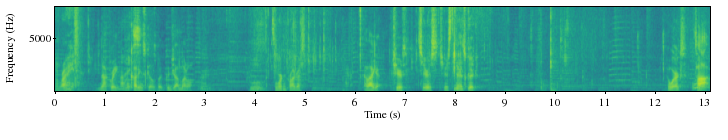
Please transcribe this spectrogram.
All right, Not great Nice. cutting skills, but good job muddle. it's a work in progress. I like it. Cheers. Cheers, cheers to you. That's good. It works. It's hot.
